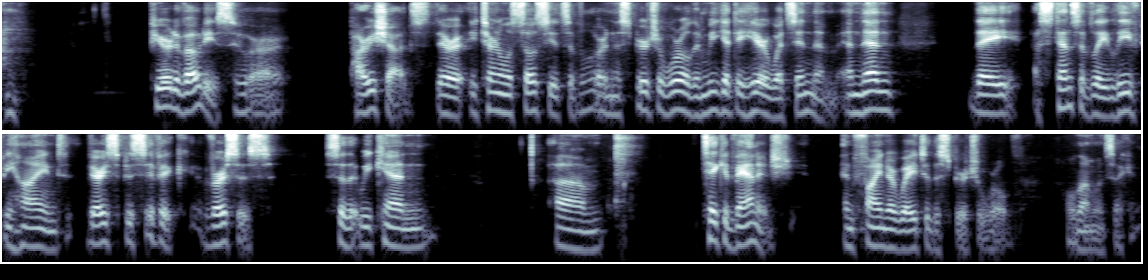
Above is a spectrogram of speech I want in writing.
pure devotees who are parishads. They're eternal associates of the Lord in the spiritual world, and we get to hear what's in them. And then they ostensibly leave behind very specific verses so that we can um, take advantage and find our way to the spiritual world. Hold on one second.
